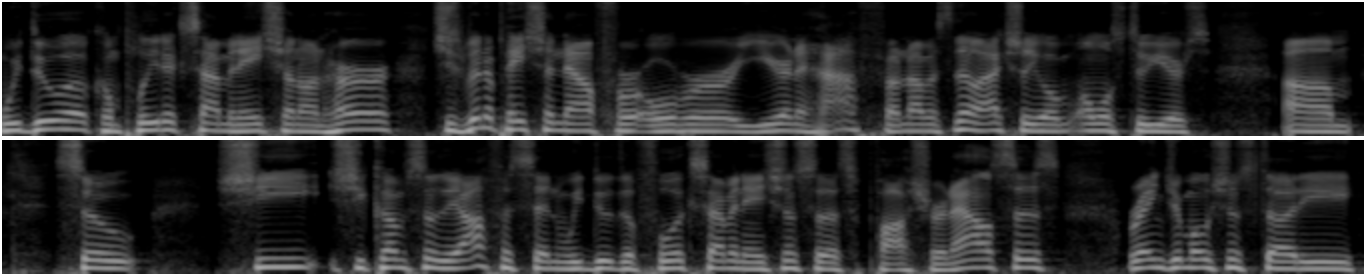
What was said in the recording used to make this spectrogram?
we do a complete examination on her. She's been a patient now for over a year and a half. I'm not no, actually almost two years. Um, so she she comes to the office and we do the full examination. So that's posture analysis, range of motion study,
